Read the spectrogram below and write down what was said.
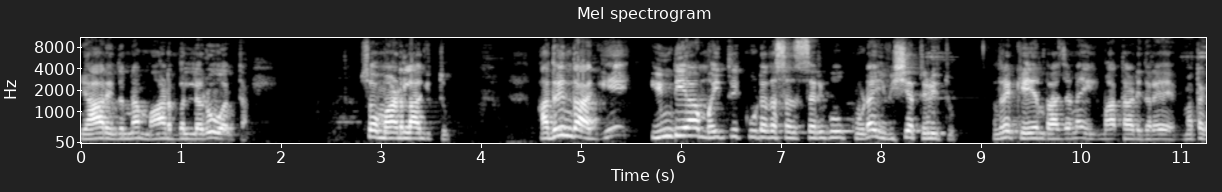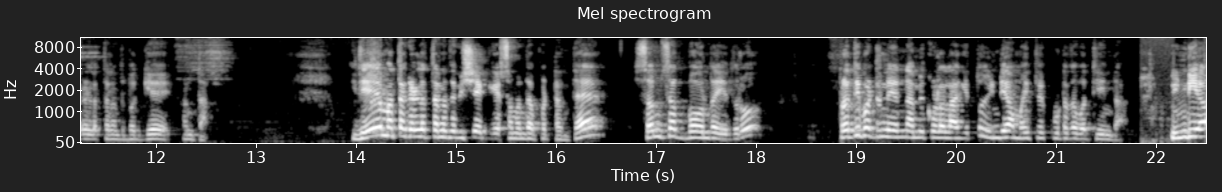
ಯಾರು ಇದನ್ನ ಮಾಡಬಲ್ಲರು ಅಂತ. ಸೊ ಮಾಡಲಾಗಿತ್ತು. ಅದರಿಂದಾಗಿ ಇಂಡಿಯಾ ಮೈತ್ರಿಕೂಟದ ಸದಸ್ಯರಿಗೂ ಕೂಡ ಈ ವಿಷಯ ತಿಳಿತು. ಅಂದರೆ ಕೆ ಎನ್ ರಾಜಣ್ಣ ಈಗ ಮಾತಾಡಿದರೆ ಮತಗಳ್ಳತನದ ಬಗ್ಗೆ ಅಂತ. ಇದೇ ಮತಗಳ್ಳತನದ ವಿಷಯಕ್ಕೆ ಸಂಬಂಧಪಟ್ಟಂತೆ ಸಂಸತ್ ಭವನದ ಎದುರು ಪ್ರತಿಭಟನೆಯನ್ನು ಹಮ್ಮಿಕೊಳ್ಳಲಾಗಿತ್ತು ಇಂಡಿಯಾ ಮೈತ್ರಿಕೂಟದ ವತಿಯಿಂದ. ಇಂಡಿಯಾ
